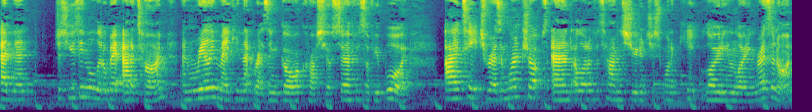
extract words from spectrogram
and then just using a little bit at a time and really making that resin go across your surface of your board. I teach resin workshops and a lot of the time the students just want to keep loading and loading resin on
